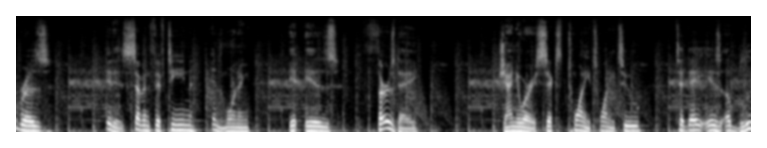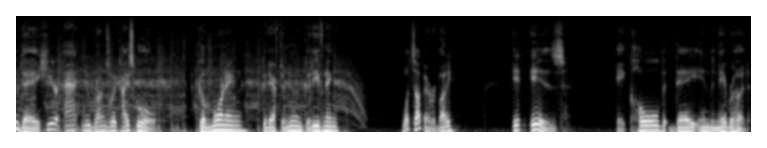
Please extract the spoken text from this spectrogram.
Zebras. It is 7:15 in the morning. It is Thursday, January 6th, 2022. Today is a blue day here at New Brunswick High School. Good morning, good afternoon, good evening. What's up everybody? It is a cold day in the neighborhood.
